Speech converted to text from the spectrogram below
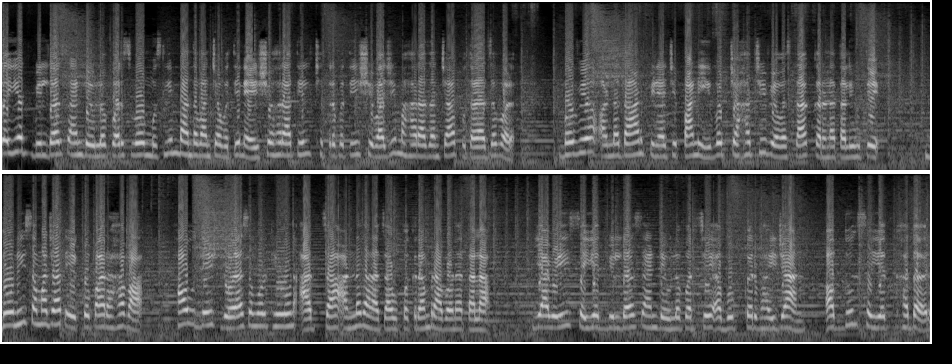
सय्यद बिल्डर्स अँड डेव्हलपर्स व मुस्लिम बांधवांच्या वतीने शहरातील छत्रपती शिवाजी महाराजांच्या पुतळ्याजवळ भव्य अन्नदान पिण्याचे पाणी व चहाची व्यवस्था करण्यात आली होती. दोन्ही समाजात एकोपा राहावा हा उद्देश डोळ्यासमोर ठेवून आजचा अन्नदानाचा उपक्रम राबवण्यात आला. यावेळी सय्यद बिल्डर्स अँड डेव्हलपरचे अबुबकर भाईजान अब्दुल सय्यद खादर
